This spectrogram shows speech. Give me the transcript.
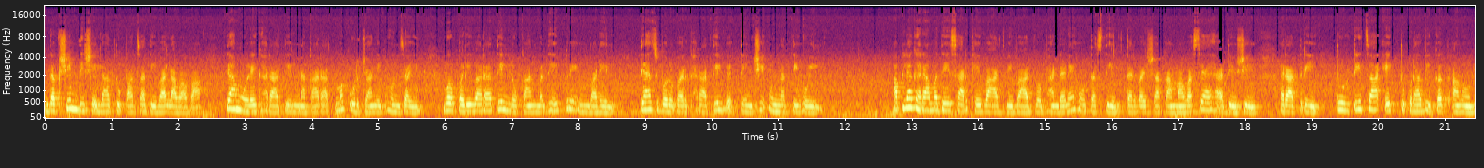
दक्षिण दिशेला तुपाचा दिवा लावावा. त्यामुळे घरातील नकारात्मक ऊर्जा निघून जाईल व परिवारातील लोकांमध्ये प्रेम वाढेल. त्याचबरोबर घरातील व्यक्तींची उन्नती होईल. आपल्या घरामध्ये सारखे वादविवाद व भांडणे होत असतील तर वैशाख अमावास्या ह्या दिवशी रात्री तुरटीचा एक तुकडा विकत आणून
